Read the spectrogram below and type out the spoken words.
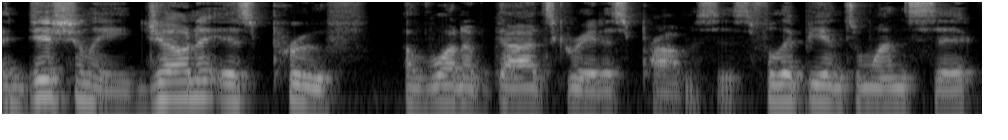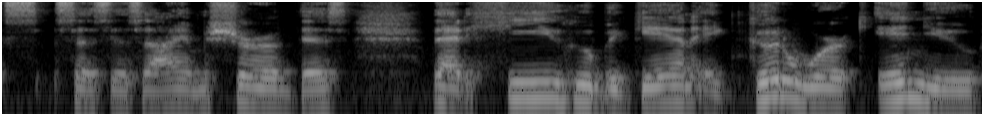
Additionally, Jonah is proof of one of God's greatest promises. Philippians 1 6 says this I am sure of this, that he who began a good work in you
